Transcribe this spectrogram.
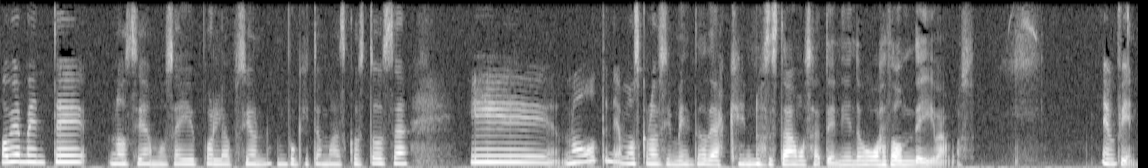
Obviamente nos íbamos a ir por la opción un poquito más costosa y no teníamos conocimiento de a qué nos estábamos atendiendo o a dónde íbamos. En fin.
